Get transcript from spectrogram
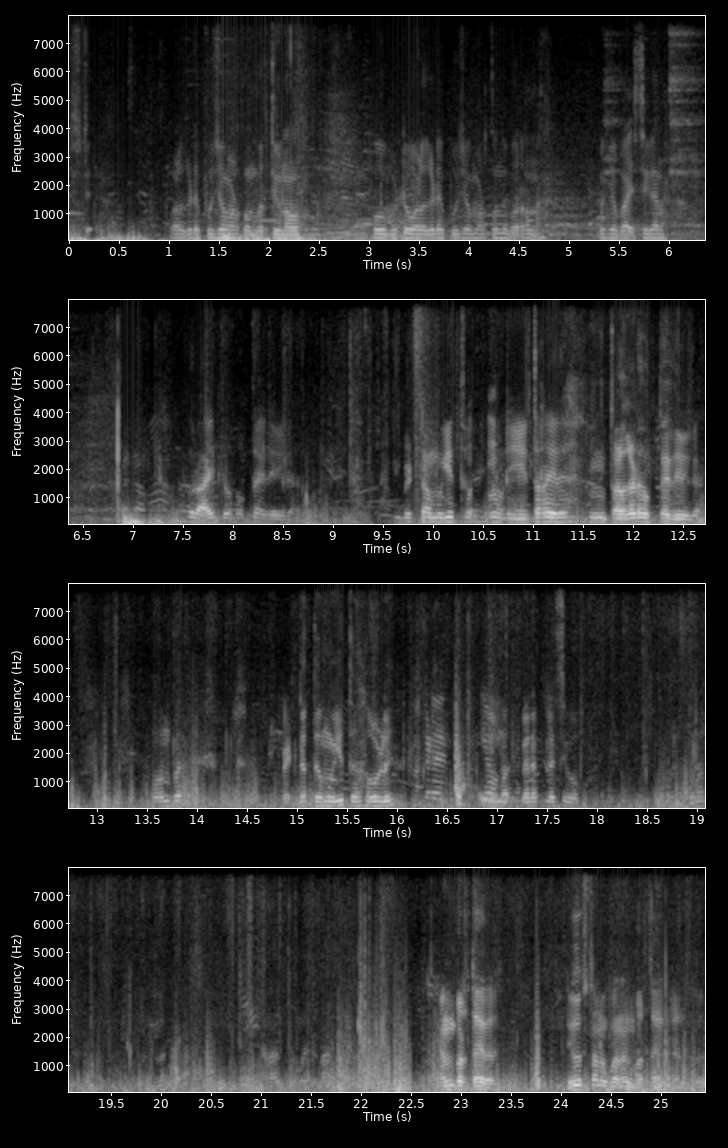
ಅಷ್ಟೇ. ಒಳಗಡೆ ಪೂಜೆ ಮಾಡ್ಕೊಂಡು ಬರ್ತೀವಿ ನಾವು. ಹೋಗ್ಬಿಟ್ಟು ಒಳಗಡೆ ಪೂಜೆ ಮಾಡ್ಕೊಂಡು ಬರೋಣ. ಓಕೆ ಬಾಯ್ ಸಿಗೋಣ. ಆಯಿತು, ಹೋಗ್ತಾ ಇದ್ದೀವಿ ಈಗ. ಬೆಟ್ಟ ಮುಗೀತು. ನೋಡಿ, ಈ ಥರ ಇದೆ. ಹಿಂಗೆ ತೊಳಗಡೆ ಹೋಗ್ತಾ ಇದ್ದೀವಿ ಈಗ. ಫೋನ್ ಬನ್ನಿ ಬೆಟ್ಟದ ಮುಗೀತು ಹೋಳಿ ಮತ್ತೆ ಬೇರೆ ಪ್ಲೇಸಿಗೆ ಹೋಗಿ ಹೆಂಗೆ ಬರ್ತಾ ಇದ್ದಾರೆ. ದೇವಸ್ಥಾನಕ್ಕೆ ಬಂದಂಗೆ ಬರ್ತಾ ಇದ್ದಾರೆ ಎಲ್ಲರೂ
